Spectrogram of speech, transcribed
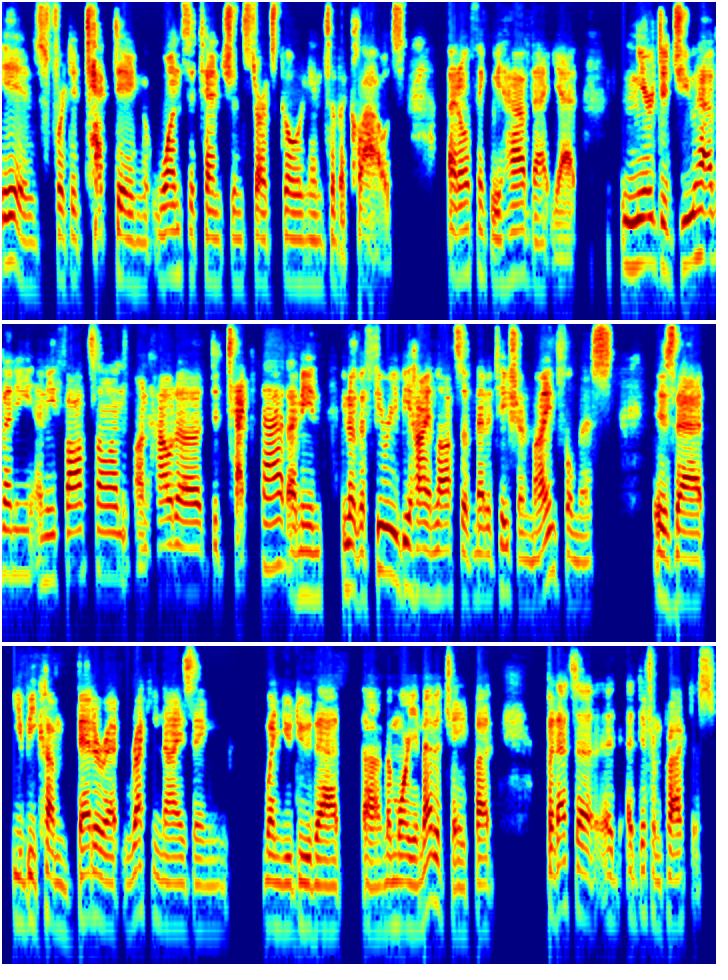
is for detecting once attention starts going into the clouds. I don't think we have that yet. Nir, did you have any any thoughts on on how to detect that? I mean, you know, the theory behind lots of meditation mindfulness is that you become better at recognizing when you do that uh, the more you meditate. But but that's a, a, a different practice.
